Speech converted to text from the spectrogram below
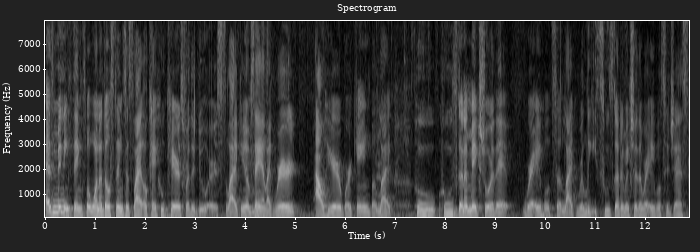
as many things, but one of those things is like, okay, who cares for the doers? Like, you know what I'm mm-hmm. saying? Like we're out here working, but like who who's gonna make sure that we're able to like release? Who's gonna make sure that we're able to just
